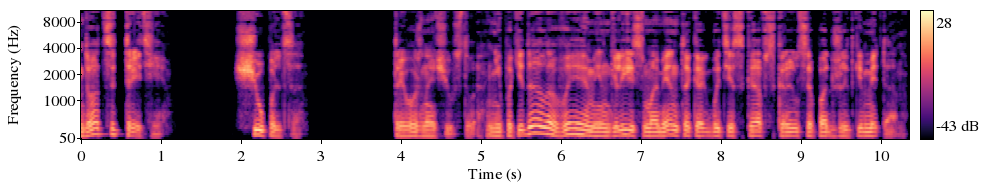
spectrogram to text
23. Щупальца. Тревожное чувство не покидало Вэя Мингли с момента, как батискаф вскрылся под жидким метаном.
